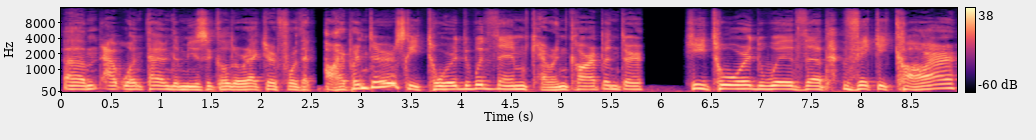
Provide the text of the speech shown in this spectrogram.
um, at one time the musical director for the Carpenters. He toured with them, Karen Carpenter. He toured with uh, Vikki Carr,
